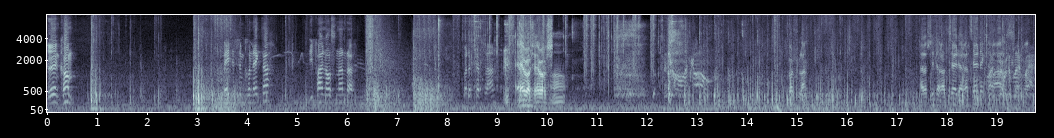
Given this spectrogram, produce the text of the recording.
Schön, komm. Bait ist im Connector. Die fallen auseinander. War das der Plan? Air Rush, Air Rush. Ah. Rush lang. Ah, da steht der Razell. Der Razell deckt mal mal.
